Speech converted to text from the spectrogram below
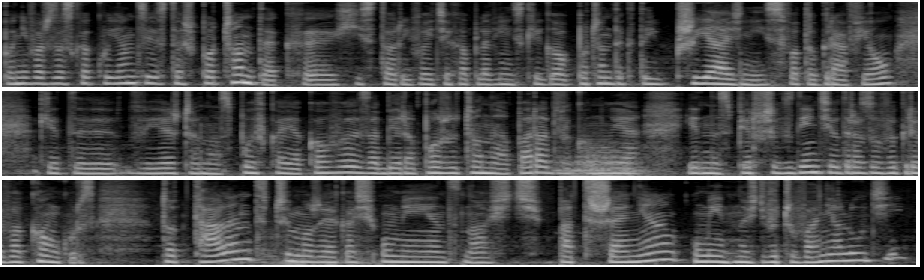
ponieważ zaskakujący jest też początek e, historii Wojciecha Plawińskiego, początek tej przyjaźni z fotografią, kiedy wyjeżdża na spływ kajakowy, zabiera pożyczony aparat, wykonuje jedne z pierwszych zdjęć i od razu wygrywa konkurs. To talent, czy może jakaś umiejętność patrzenia, umiejętność wyczuwania ludzi?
